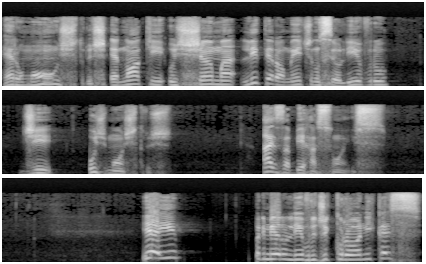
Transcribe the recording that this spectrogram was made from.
Eram monstros. Enoque os chama literalmente no seu livro de os monstros, as aberrações. E aí, primeiro livro de crônicas,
